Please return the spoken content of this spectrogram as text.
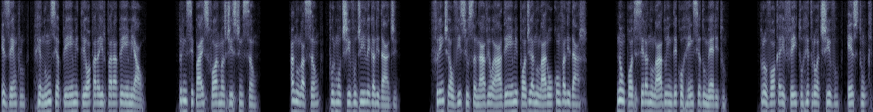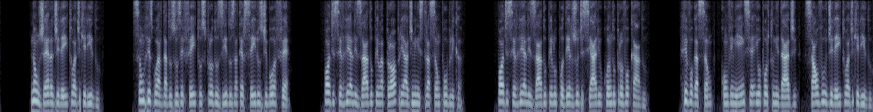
Exemplo, renúncia PMTO para ir para a PMAL. Principais formas de extinção. Anulação, por motivo de ilegalidade. Frente ao vício sanável, a ADM pode anular ou convalidar. Não pode ser anulado em decorrência do mérito. Provoca efeito retroativo, extunc. Não gera direito adquirido. São resguardados os efeitos produzidos a terceiros de boa-fé. Pode ser realizado pela própria administração pública. Pode ser realizado pelo Poder Judiciário quando provocado. Revogação, conveniência e oportunidade, salvo o direito adquirido.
